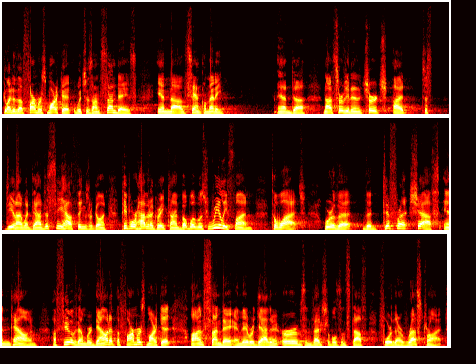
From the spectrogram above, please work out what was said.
going to the farmers market, which is on Sundays in uh, San Clemente, and uh, not serving in a church. I just Dee and I went down just to see how things were going. People were having a great time, but what was really fun to watch were the the different chefs in town. A few of them were down at the farmers market on Sunday and they were gathering herbs and vegetables and stuff for their restaurant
